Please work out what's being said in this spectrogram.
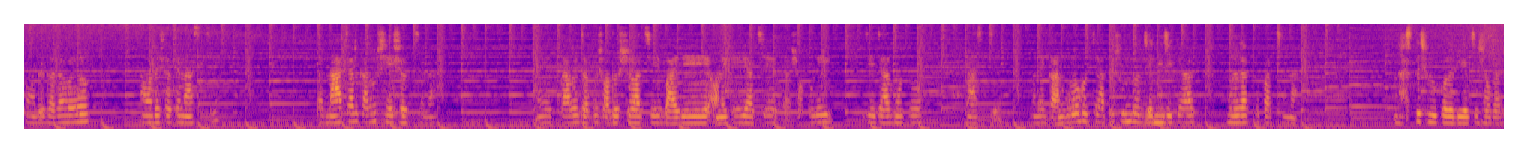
তোমাদের দাদাভাইও আমাদের সাথে নাচছে। তা নাচ আর কারও শেষ হচ্ছে না। মানে যত সদস্য আছে, বাইরে অনেকেই আছে, তা সকলেই যে যার মতো নাচছে। মানে গানগুলো হচ্ছে এত সুন্দর যে নিজেকে আর ধরে রাখতে পারছে না। নাচতে শুরু করে দিয়েছে সবাই।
